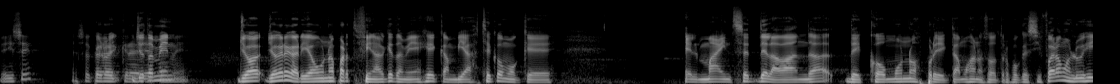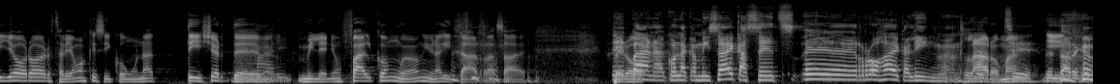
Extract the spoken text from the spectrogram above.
Y sí, eso Pero creo- yo creería que es también- mi- Yo, yo agregaría una parte final que también es que cambiaste como que el mindset de la banda de cómo nos proyectamos a nosotros. Porque si fuéramos Luis y yo, brother, estaríamos que sí con una t-shirt de Marico. Millennium Falcon, weón, y una guitarra, ¿sabes? De pana, con la camisa de cassettes eh, roja de Kalin, man. Claro, man. Sí, de y, Target.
